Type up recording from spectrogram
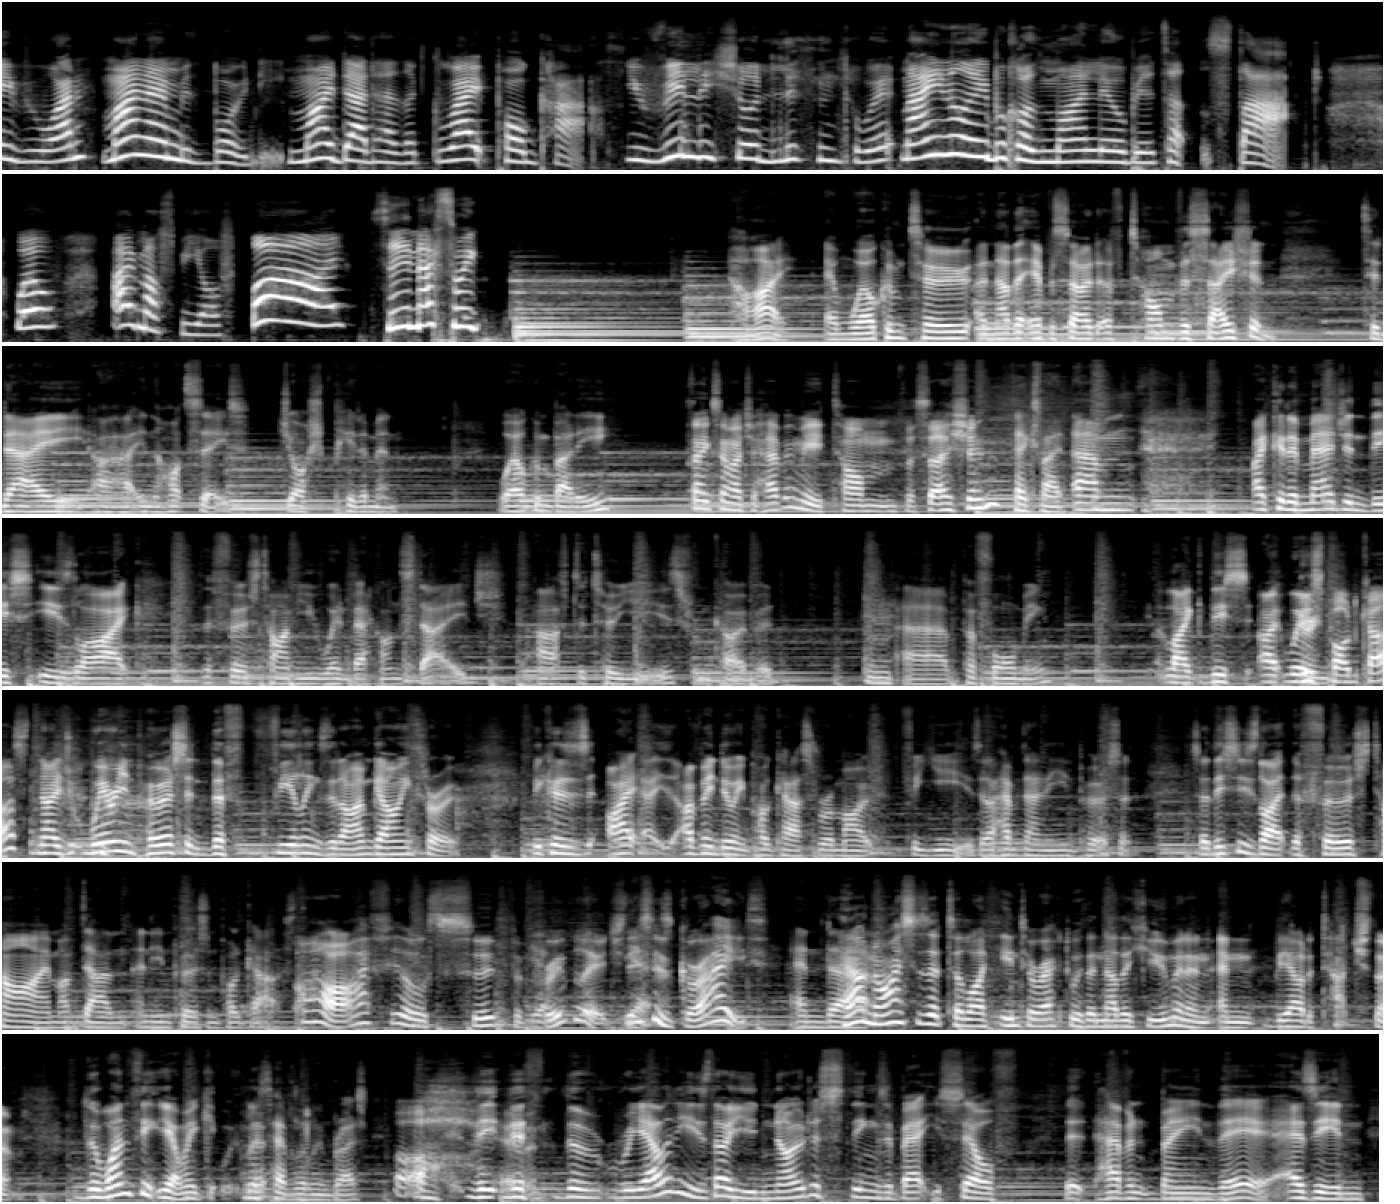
Hi everyone, my name is Bodie. My dad has a great podcast. You really should listen to it, mainly because my little bit's at the start. Well, I must be off. Bye! See you next week. Hi, and welcome to another episode of Tomversation. Today, uh, in the hot seat, Josh Piterman. Welcome, buddy. Thanks so much for having me, Tom Versation. Thanks, mate. Um, I could imagine this is like the first time you went back on stage after two years from COVID, uh, performing. Like this, I, we're This in- podcast? No, we're in person. The feelings that I'm going through, because I, I I've been doing podcasts remote for years, and I haven't done it in person. So this is like the first time I've done an in-person podcast. Oh, I feel super Yeah. privileged. This Yeah. is great. And uh, How nice is it to like interact with another human and, and be able to touch them? The one thing, yeah, we, let's have a little embrace. Oh, The, the the reality is though, you notice things about yourself that haven't been there, as in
